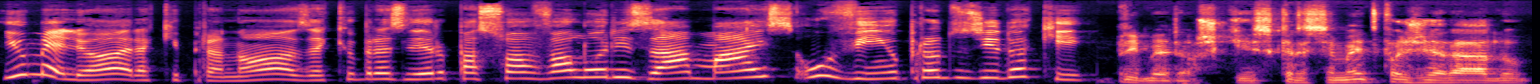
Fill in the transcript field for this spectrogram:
E o melhor aqui para nós é que o brasileiro passou a valorizar mais o vinho produzido aqui. Primeiro, acho que esse crescimento foi gerado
